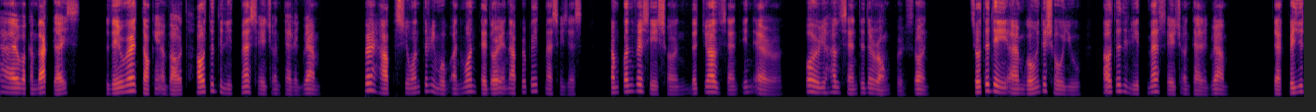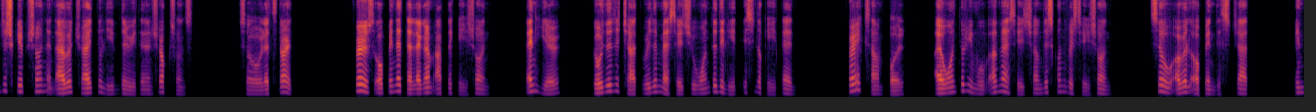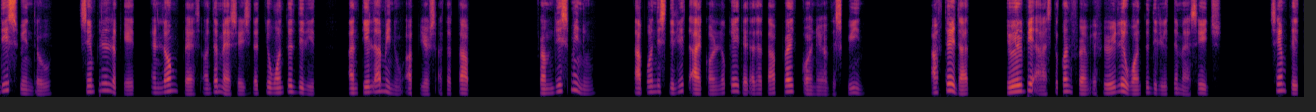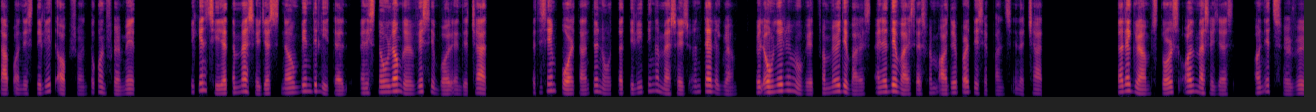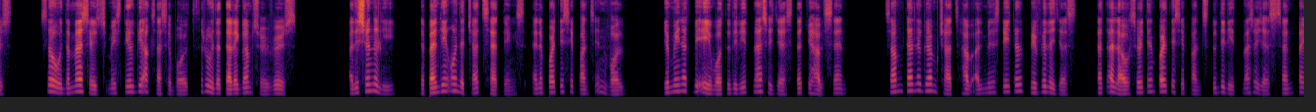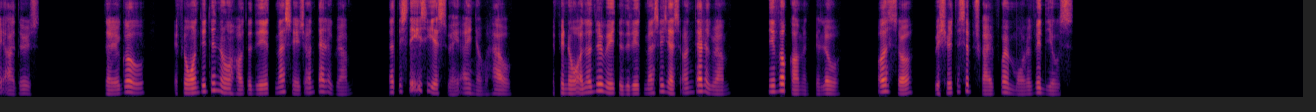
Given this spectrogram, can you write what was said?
Hi, welcome back, guys. Today we're talking about how to delete message on Telegram. Perhaps you want to remove unwanted or inappropriate messages from conversation that you have sent in error or you have sent to the wrong person. So today I'm going to show you how to delete message on Telegram. Check video description and I will try to leave the written instructions. So let's start. First, open the Telegram application. And here, go to the chat where the message you want to delete is located. For example, I want to remove a message from this conversation, so I will open this chat. In this window, simply locate and long press on the message that you want to delete until a menu appears at the top. From this menu, tap on this delete icon located at the top right corner of the screen. After that, you will be asked to confirm if you really want to delete the message. Simply tap on this delete option to confirm it. You can see that the message has now been deleted and is no longer visible in the chat. It is important to note that deleting a message on Telegram will only remove it from your device and the devices from other participants in the chat. Telegram stores all messages on its servers, so the message may still be accessible through the Telegram servers. Additionally, depending on the chat settings and the participants involved, you may not be able to delete messages that you have sent. Some Telegram chats have administrator privileges that allow certain participants to delete messages sent by others. There you go. If you wanted to know how to delete message on Telegram, that is the easiest way I know how. If you know another way to delete messages on Telegram, leave a comment below. Also, be sure to subscribe for more videos.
